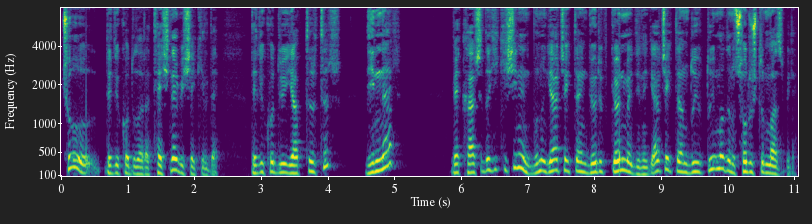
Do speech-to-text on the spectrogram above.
çoğu dedikodulara teşne bir şekilde dedikoduyu yaptırtır, dinler ve karşıdaki kişinin bunu gerçekten görüp görmediğini, gerçekten duyup duymadığını soruşturmaz bile.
